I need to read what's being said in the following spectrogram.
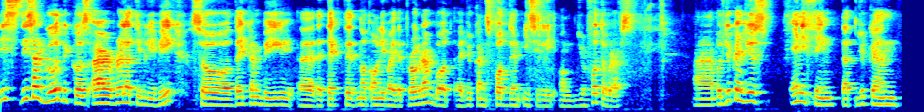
these, these are good because are relatively big, so they can be uh, detected not only by the program, but uh, you can spot them easily on your photographs. Uh, but you can use anything that you can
